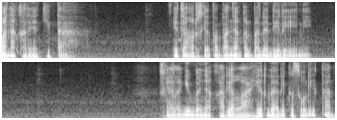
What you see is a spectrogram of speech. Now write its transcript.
Mana karya kita? Itu harus kita tanyakan pada diri ini. Sekali lagi banyak karya lahir dari kesulitan.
